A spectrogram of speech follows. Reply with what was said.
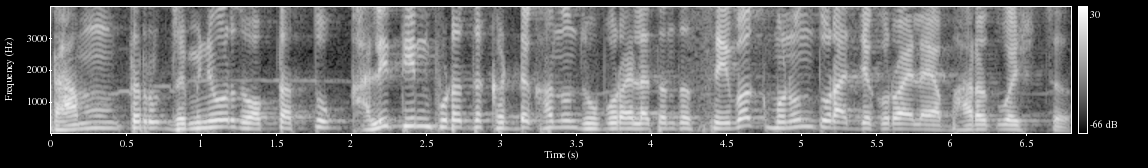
राम तर जमिनीवर झोपतात. तू खाली तीन फुटाचं खड्ड खांदून झोपू राहिला त्यांचा सेवक म्हणून तू राज्य करू राहिला या भारतवर्षचं.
